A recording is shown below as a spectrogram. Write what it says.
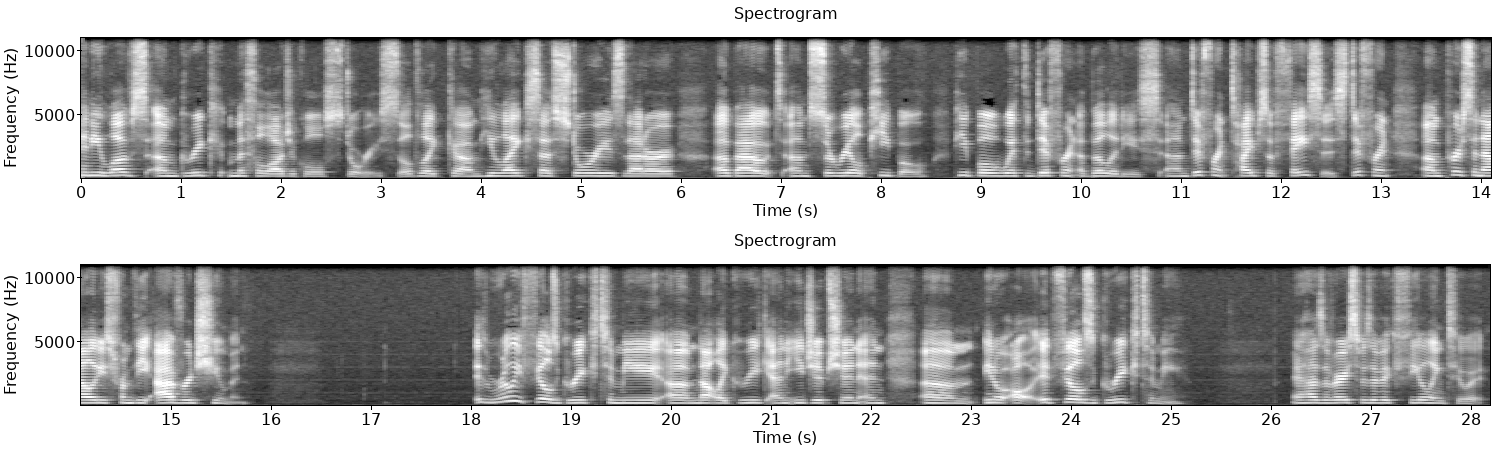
and he loves um, Greek mythological stories. So, like, um, he likes uh, stories that are about um, surreal people, people with different abilities, um, different types of faces, different um, personalities from the average human. It really feels Greek to me, um, not like Greek and Egyptian, and you know, all, it feels Greek to me. It has a very specific feeling to it.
